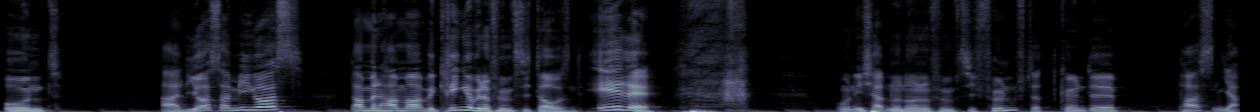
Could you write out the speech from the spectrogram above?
Und Adios, amigos. Damit haben wir, wir kriegen ja wieder 50.000. Ehre. Und ich habe nur 59,5. Das könnte passen. Ja.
